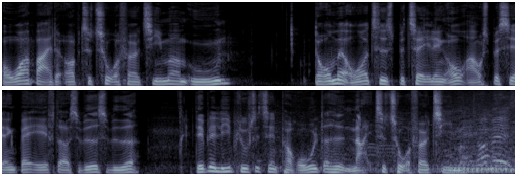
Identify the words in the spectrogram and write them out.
overarbejde op til 42 timer om ugen, dog med overtidsbetaling og afspacering bagefter osv. osv. Det blev lige pludselig til en parole, der hed nej til 42 timer. Thomas,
